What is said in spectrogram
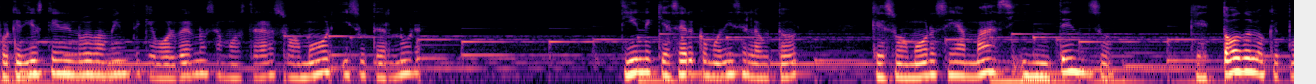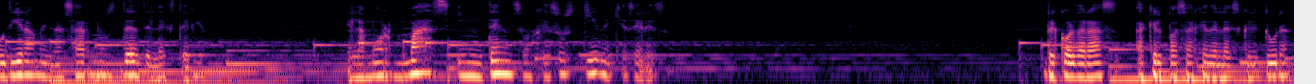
Porque Dios tiene nuevamente que volvernos a mostrar su amor y su ternura. Tiene que hacer, como dice el autor, que su amor sea más intenso que todo lo que pudiera amenazarnos desde el exterior. El amor más intenso, Jesús tiene que hacer eso. Recordarás aquel pasaje de la escritura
